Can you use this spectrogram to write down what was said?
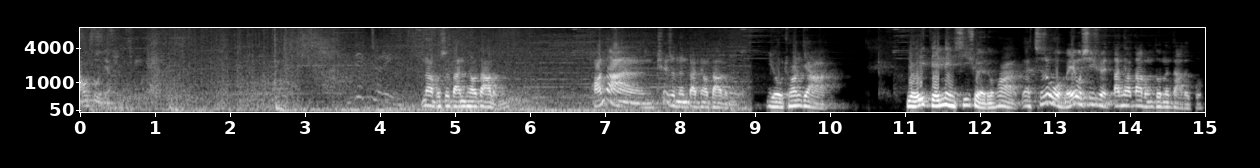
高速点。那不是单挑大龙？团长确实能单挑大龙。有穿甲有一点点吸血的话那其实我没有吸血单挑大龙都能打得过。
